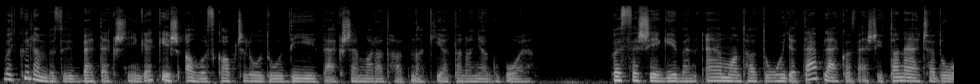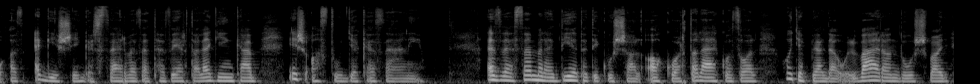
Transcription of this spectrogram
vagy különböző betegségek és ahhoz kapcsolódó diéták sem maradhatnak ki a tananyagból. Összességében elmondható, hogy a táplálkozási tanácsadó az egészséges szervezethez ért a leginkább, és azt tudja kezelni. Ezzel szemben egy dietetikussal akkor találkozol, hogyha például várandós vagy,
